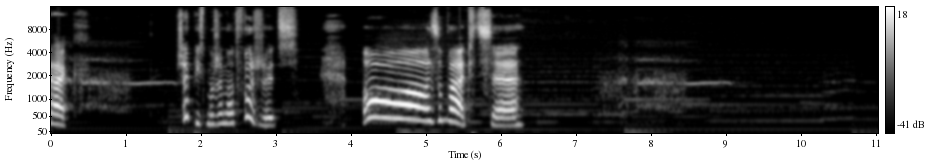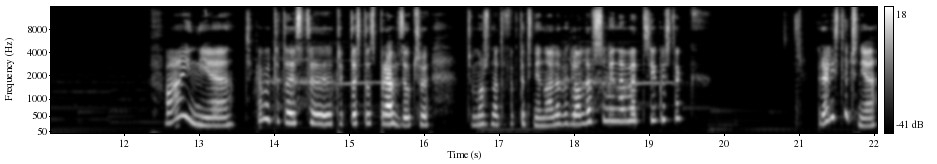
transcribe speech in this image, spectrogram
Tak. Przepis możemy otworzyć. O, zobaczcie. Fajnie. Ciekawe, czy to jest, y, czy ktoś to sprawdzał, czy, czy można to faktycznie, no ale wygląda w sumie nawet jakoś tak realistycznie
